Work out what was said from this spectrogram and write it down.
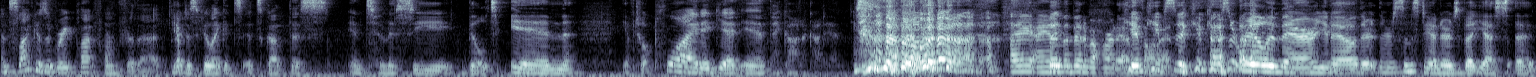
And Slack is a great platform for that. Yep. I just feel like it's it's got this intimacy built in. You have to apply to get in. Thank God I got in. I, I am a bit of a hard ass. Kim keeps it. it. Kim keeps it real in there. You know, there there's some standards, but yes, uh,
